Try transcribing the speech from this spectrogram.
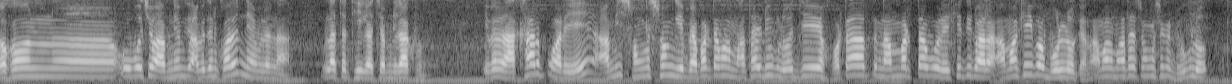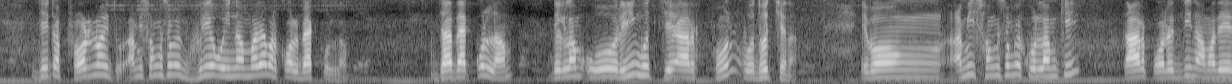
তখন ও বলছে, আপনি আবেদন করেননি? আমি বলে না। বলে আচ্ছা ঠিক আছে, আপনি রাখুন। এবার রাখার পরে আমি সঙ্গে সঙ্গে ব্যাপারটা আমার মাথায় ঢুকলো যে হঠাৎ নাম্বারটা ও রেখে দিল, আর আমাকেই বা বলল কেন? আমার মাথায় সঙ্গে সঙ্গে ঢুকলো যে এটা ফ্রড নয় তো। আমি সঙ্গে সঙ্গে ঘুরে ওই নাম্বারে আবার কল ব্যাক করলাম। যা ব্যাক করলাম, দেখলাম ও রিং হচ্ছে আর ফোন ও ধরছে না। এবং আমি সঙ্গে সঙ্গে করলাম কি? তার পরের দিন আমাদের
